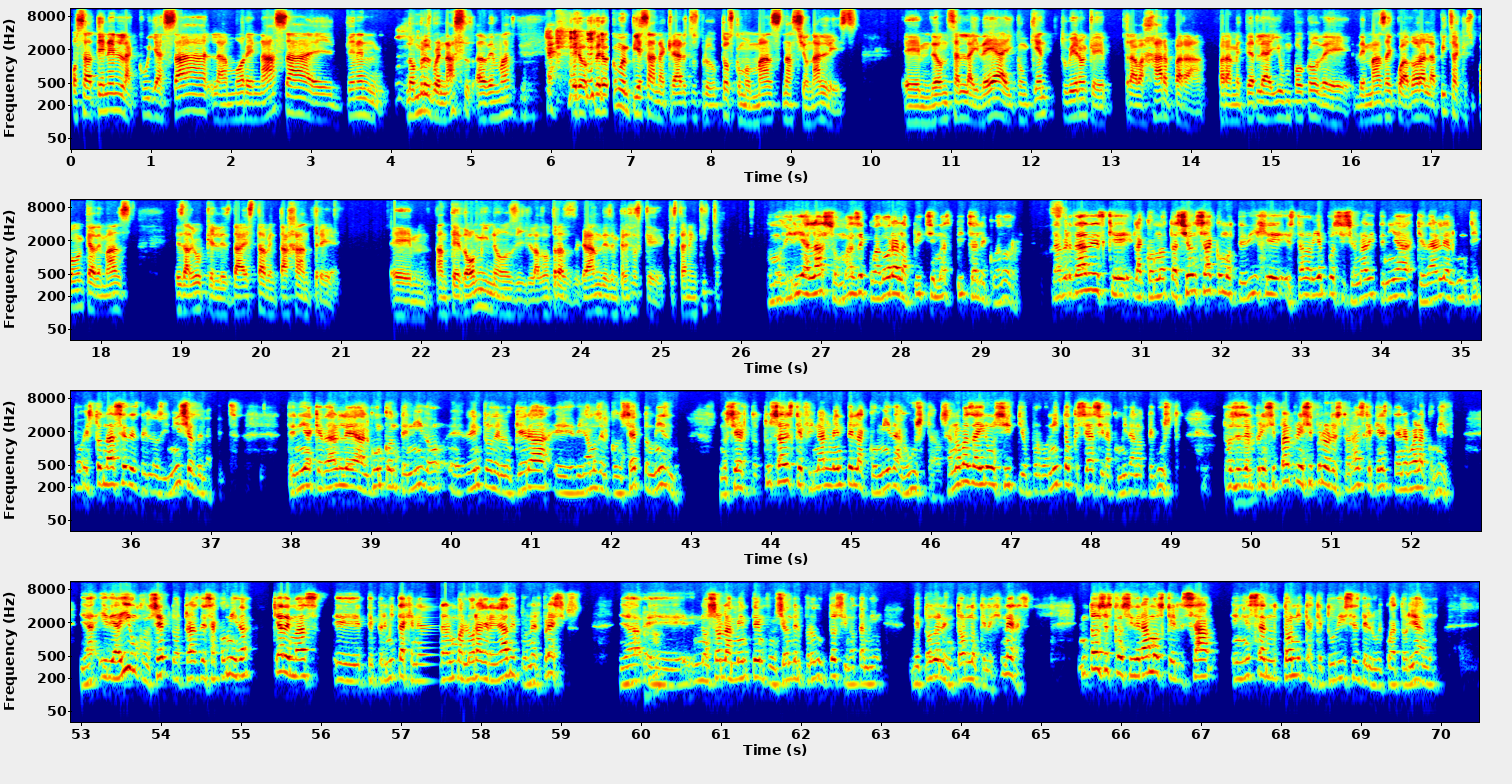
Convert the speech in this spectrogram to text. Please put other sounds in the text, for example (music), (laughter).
o sea, tienen la cuyasá, la morenaza, eh, tienen nombres buenazos además, pero, pero ¿cómo empiezan a crear estos productos como más nacionales? Em, ¿De dónde sale la idea y con quién tuvieron que trabajar para, para meterle ahí un poco de, de más Ecuador a la pizza, que supongo que además es algo que les da esta ventaja entre, em, ante Domino's y las otras grandes empresas que, que están en Quito? Como diría Lazo, más Ecuador a la pizza y más pizza al Ecuador. La verdad es que la connotación SA, como te dije, estaba bien posicionada y tenía que darle algún tipo, esto nace desde los inicios de la pizza, tenía que darle algún contenido eh, dentro de lo que era, eh, digamos, el concepto mismo, ¿no es cierto? Tú sabes que finalmente la comida gusta, o sea, no vas a ir a un sitio, por bonito que sea, si la comida no te gusta. Entonces, el principal principio de los restaurantes es que tienes que tener buena comida, ¿ya? Y de ahí un concepto atrás de esa comida que además eh, te permita generar un valor agregado y poner precios. ¿Ya? Eh, no solamente en función del producto, sino también de todo el entorno que le generas. Entonces consideramos que el SA, en esa tónica que tú dices de lo ecuatoriano,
